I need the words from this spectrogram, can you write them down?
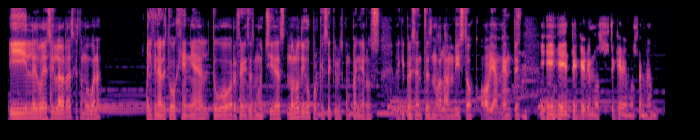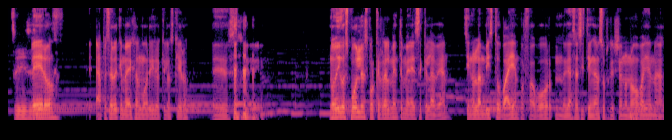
Y les voy a decir, la verdad es que está muy buena. El final estuvo genial, tuvo referencias muy chidas. No lo digo porque sé que mis compañeros aquí presentes no la han visto, obviamente. Te queremos, te queremos, Fernando. sí, sí, sí. Pero a pesar de que me dejan morir, aquí los quiero. Este, no digo spoilers porque realmente merece que la vean. Si no la han visto, vayan por favor, mm, ya sea si tengan suscripción o no, vayan a,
